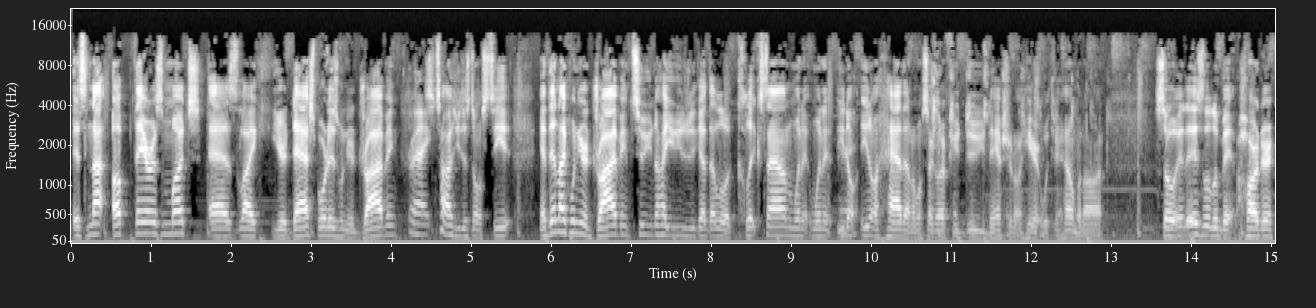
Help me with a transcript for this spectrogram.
it's not up there as much as like your dashboard is when you're driving. Right. Sometimes you just don't see it. And then like when you're driving too, you know how you usually got that little click sound when it when it you Right. don't you don't have that on motorcycle. If you do, you damn sure don't hear it with your helmet on. So it is a little bit harder.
